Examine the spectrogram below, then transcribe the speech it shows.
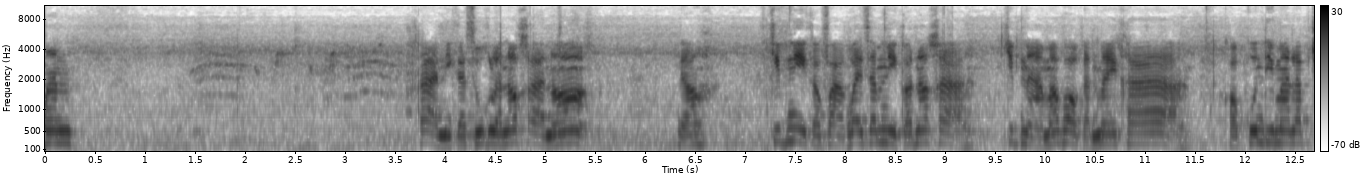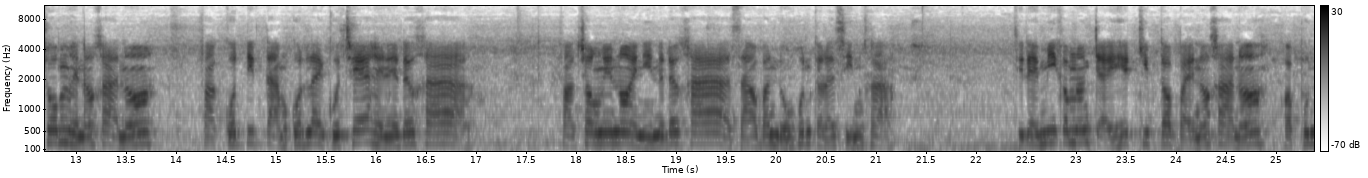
มันๆค่ะนี่ก็สุกแล้วเนาะค่ะเนาะเดี๋ยวคลิปนี้ก็ฝากไว้ซ้ำนี้ก็เนาะค่ะ คลิปหนามาพอกันไหมค่ะ ขอบคุณที่มารับชมให้เนาะค่ะเนาะฝากกดติดตามกดไลค์กดแชร์ให้ในเด้อค่ะ ฝากช่องน้อยๆนี้นะเด้อค่ะ สาวบันดุงคนกาลสินค่ะที่ได้มีกำลังใจเฮ็ดคลิปต่อไปเนาะค่ะเนาะขอบคุณ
